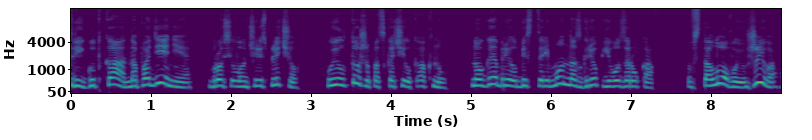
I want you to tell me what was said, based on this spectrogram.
«Три гудка! Нападение!» – бросил он через плечо. Уилл тоже подскочил к окну, но Гэбриэл бесцеремонно сгреб его за рукав. «В столовую! Живо!»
